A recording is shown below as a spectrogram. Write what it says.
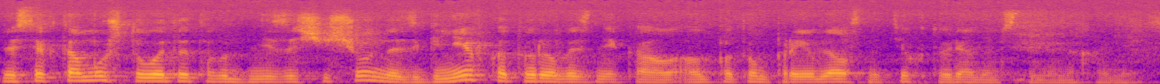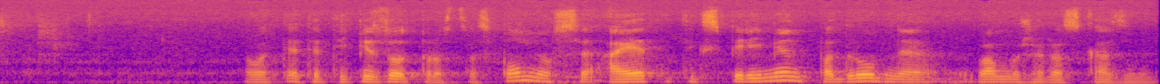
То есть я к тому, что вот эта вот незащищенность, гнев, который возникал, он потом проявлялся на тех, кто рядом с ними находился. Вот этот эпизод просто вспомнился, а этот эксперимент подробно вам уже рассказывали.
